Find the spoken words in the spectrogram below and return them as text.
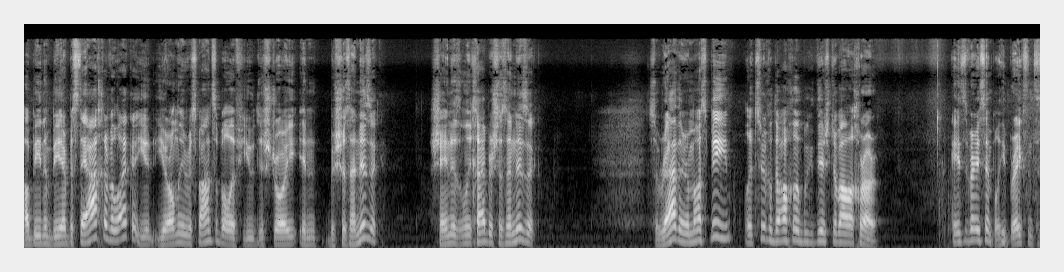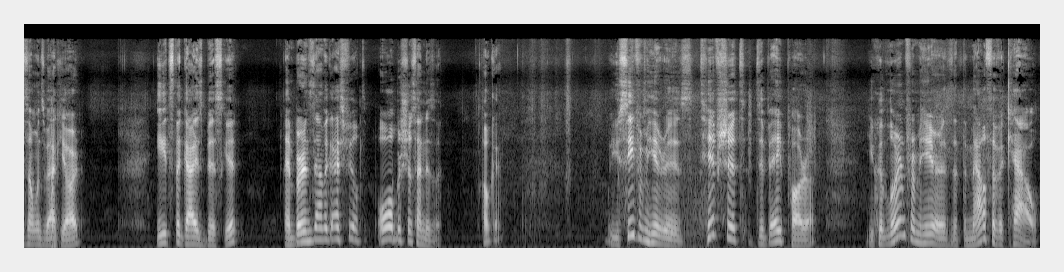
you, you're only responsible if you destroy in Bishas HaNizik. Shane is only Chai Bishas HaNizik. So rather, it must be Okay, it's very simple. He breaks into someone's backyard, eats the guy's biscuit, and burns down the guy's field. All b'shus hanizak. Okay. What you see from here is tifshit debei para. You could learn from here that the mouth of a cow.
